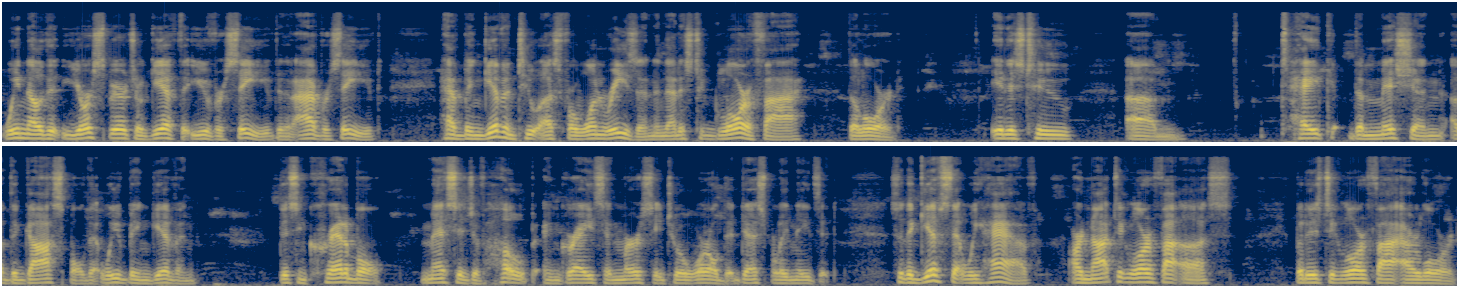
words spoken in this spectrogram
we know that your spiritual gift that you've received and that I've received have been given to us for one reason, and that is to glorify the Lord. It is to um, take the mission of the gospel that we've been given, this incredible message of hope and grace and mercy to a world that desperately needs it. So the gifts that we have are not to glorify us, but is to glorify our Lord.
